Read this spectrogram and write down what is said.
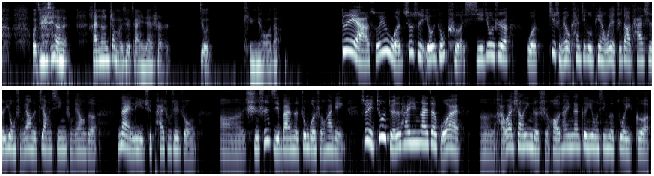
我觉得现在还能这么去干一件事儿，就挺牛的。对呀、所以我就是有一种可惜，就是我即使没有看纪录片，我也知道他是用什么样的匠心、什么样的耐力去拍出这种呃史诗级般的中国神话电影，所以就觉得他应该在国外，呃海外上映的时候，他应该更用心的做一个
